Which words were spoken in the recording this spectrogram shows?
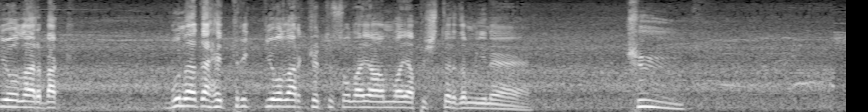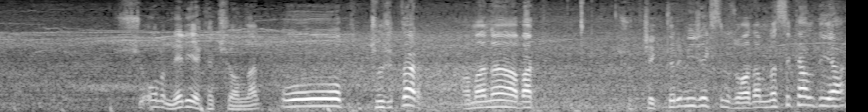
diyorlar bak. Buna da hat-trick diyorlar. Kötü sol ayağımla yapıştırdım yine. Küt. Şu oğlum nereye kaçıyorsun lan? Hop çocuklar. Aman ha bak. Şut çektirmeyeceksiniz. O adam nasıl kaldı ya?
